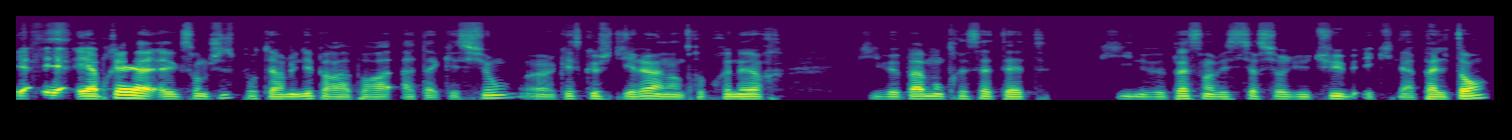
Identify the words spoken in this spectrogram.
Et, après, Alexandre, juste pour terminer par rapport à, ta question, qu'est-ce que je dirais à un entrepreneur qui ne veut pas montrer sa tête, qui ne veut pas s'investir sur YouTube et qui n'a pas le temps?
